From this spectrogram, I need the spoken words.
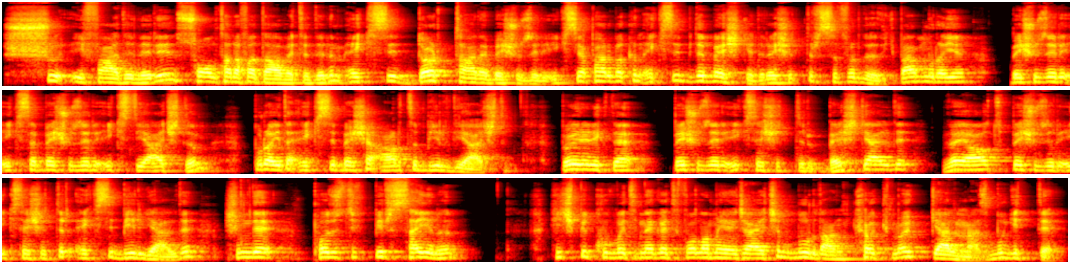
Şu ifadeleri sol tarafa davet edelim. Eksi 4 tane 5 üzeri x yapar. Bakın eksi bir de 5 gelir. Eşittir 0 dedik. Ben burayı 5 üzeri x'e 5 üzeri x diye açtım. Burayı da eksi 5'e artı 1 diye açtım. Böylelikle 5 üzeri x eşittir 5 geldi. Veyahut 5 üzeri x eşittir eksi 1 geldi. Şimdi pozitif bir sayının hiçbir kuvveti negatif olamayacağı için buradan kök mök gelmez. Bu gitti.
